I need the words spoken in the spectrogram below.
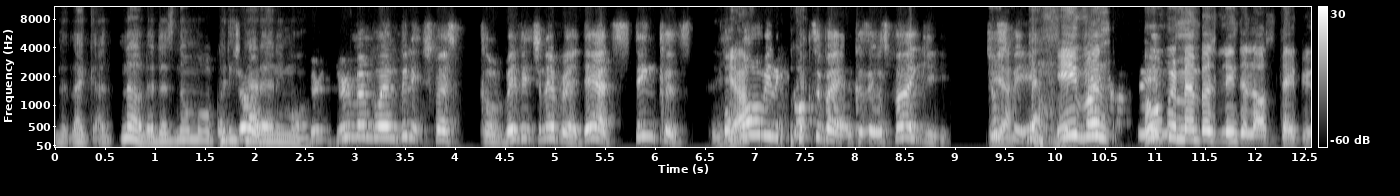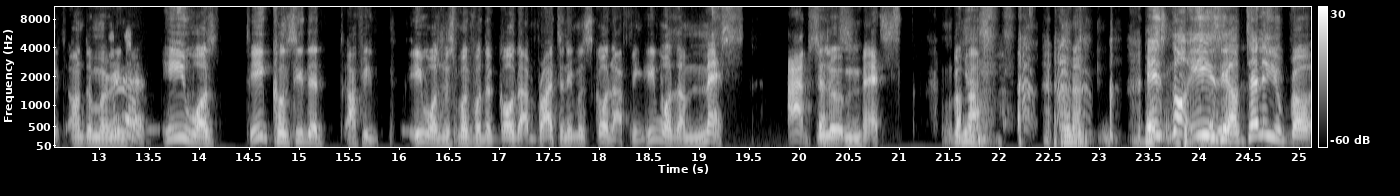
like uh, no, there's no more pity Joe, patter anymore. Do, do you remember when Vidic first come? Vidic and Evra, they had stinkers, but Yeah. no one really talked about it because it was Fergie. Just Yeah. me. Yes. Even who remembers Lindelof's debut under Mourinho? Yeah. He was he considered. I think he was responsible for the goal that Brighton even scored. I think he was a mess, absolute Yes. mess. But Yes. But but- it's not but- easy. I'm telling you, bro.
